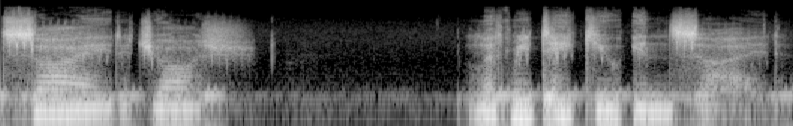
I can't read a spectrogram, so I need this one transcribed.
outside, Josh. Let me take you inside.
